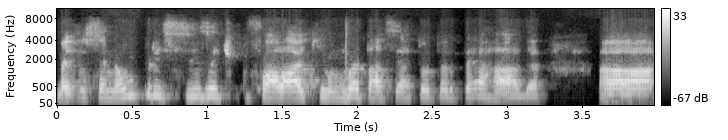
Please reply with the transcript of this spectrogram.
mas você não precisa tipo falar que uma está certa e outra está errada. Uh,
